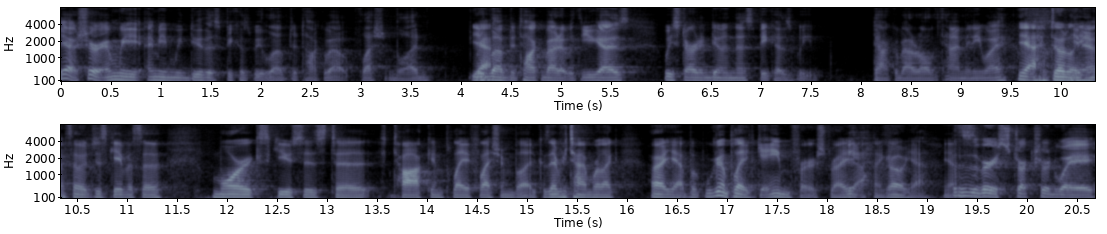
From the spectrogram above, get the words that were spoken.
Yeah, sure. And we, I mean, we do this because we love to talk about flesh and blood. Yeah. We love to talk about it with you guys. We started doing this because we talk about it all the time anyway. Yeah, totally. You know? And so it just gave us a more excuses to talk and play flesh and blood because every time we're like, all right, yeah, but we're gonna play a game first, right? Yeah. Like, oh yeah, yeah, But this is a very structured way,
